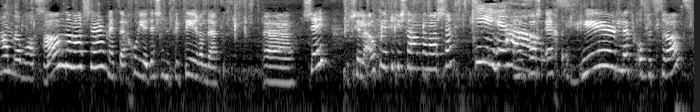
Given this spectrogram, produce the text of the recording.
Handen wassen. handen wassen met een goede desinfecterende eh zeep. Lucilla ook eventjes de handen wassen. En het was echt heerlijk op het strand.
